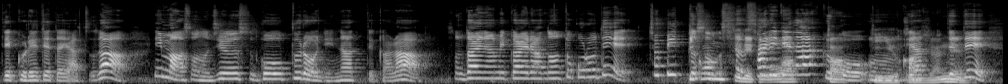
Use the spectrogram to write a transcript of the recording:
てくれてたやつが今はその JUICE5 Pro になってからそのダイナミックアイランドのところでちょぴっとそのさりげなくこう、う感じだねやってて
